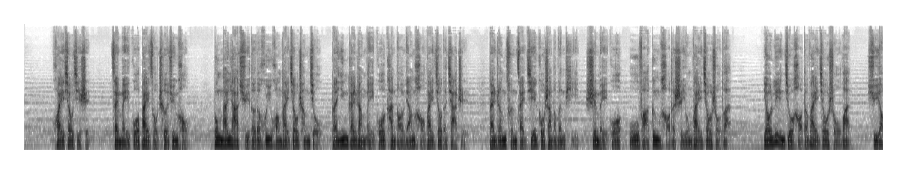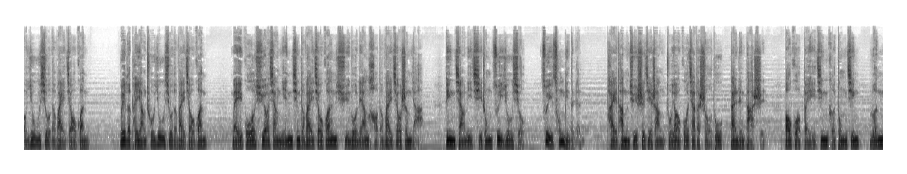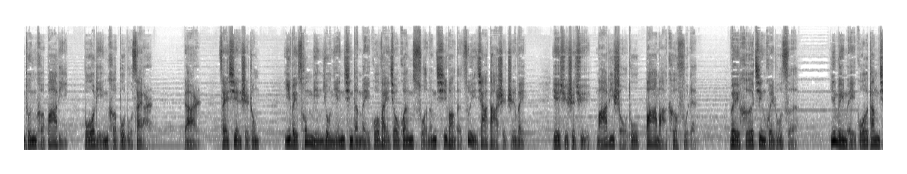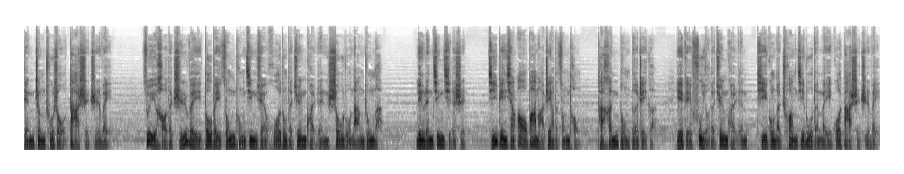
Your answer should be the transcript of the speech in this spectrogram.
坏消息是，在美国败走撤军后。东南亚取得的辉煌外交成就，本应该让美国看到良好外交的价值，但仍存在结构上的问题，使美国无法更好地使用外交手段。要练就好的外交手腕，需要优秀的外交官。为了培养出优秀的外交官，美国需要向年轻的外交官许诺良好的外交生涯，并奖励其中最优秀、最聪明的人，派他们去世界上主要国家的首都担任大使。包括北京和东京、伦敦和巴黎、柏林和布鲁塞尔。然而，在现实中，一位聪明又年轻的美国外交官所能期望的最佳大使职位，也许是去马里首都巴马科赴任。为何竟会如此？因为美国当前正出售大使职位，最好的职位都被总统竞选活动的捐款人收入囊中了。令人惊奇的是。即便像奥巴马这样的总统，他很懂得这个，也给富有的捐款人提供了创纪录的美国大使职位。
